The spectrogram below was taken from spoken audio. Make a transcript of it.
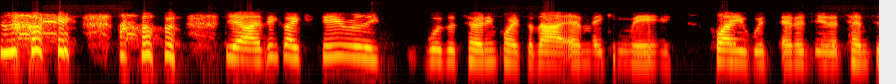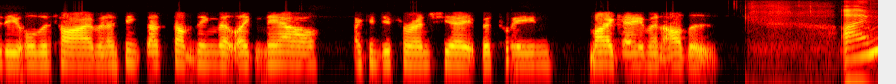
yeah, I think like she really was a turning point for that and making me play with energy and intensity all the time. And I think that's something that like now I can differentiate between my game and others. I'm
